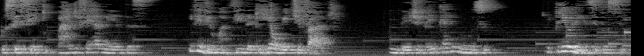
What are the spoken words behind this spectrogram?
você se equipar de ferramentas e viver uma vida que realmente vale. Um beijo bem carinhoso e priorize você.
